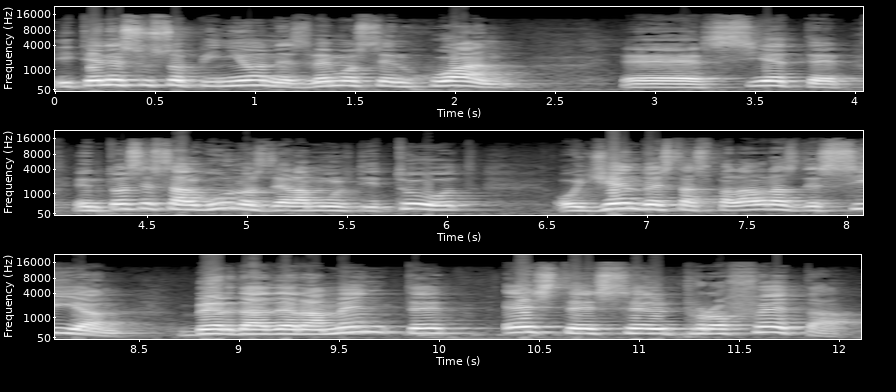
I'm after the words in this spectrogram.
y tienen sus opiniones. Vemos en Juan 7. Eh, Entonces algunos de la multitud, oyendo estas palabras, decían, verdaderamente este es el profeta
